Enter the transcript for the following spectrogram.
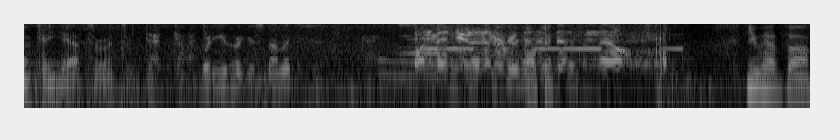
Okay, yeah, throw it through. Dead gummit. Where do you hurt your stomach? One med unit and everything. Okay. now. You have, uh,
